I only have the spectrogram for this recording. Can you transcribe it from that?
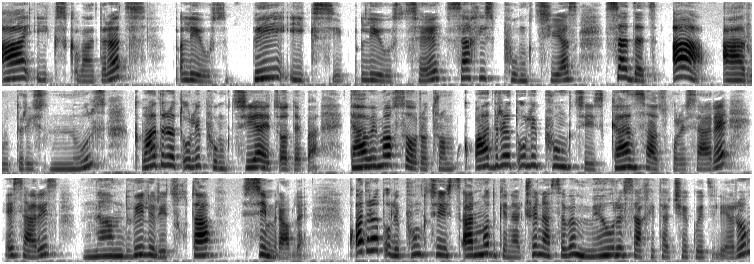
ax კვადრატს პლუს bx პლუს c სახის ფუნქციას, სადაც a არ უდრის 0-ს, კვადრატული ფუნქცია ეწოდება. დავიმახსოვროთ, რომ კვადრატული ფუნქციის განსაზღვრის არე ეს არის ნამდვილ რიცხვთა სიმრავლე. კვადრატული ფუნქციის წარმოქმნა ჩვენ ასევე მეორე სახითაც შეგვიძლია, რომ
